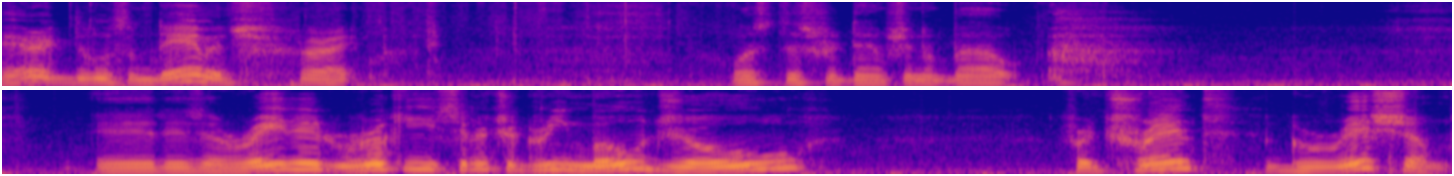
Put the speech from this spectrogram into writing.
Eric doing some damage. All right. What's this redemption about? It is a rated rookie signature green mojo for Trent Grisham,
